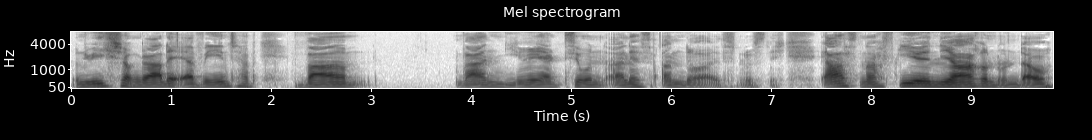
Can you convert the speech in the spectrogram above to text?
Und wie ich schon gerade erwähnt habe, war, waren die Reaktionen alles andere als lustig. Erst nach vielen Jahren und auch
